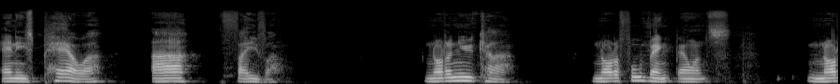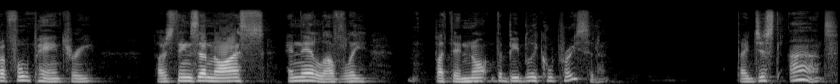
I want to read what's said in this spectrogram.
and His power are favour. Not a new car, not a full bank balance, not a full pantry. Those things are nice and they're lovely, but they're not the biblical precedent. They just aren't.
